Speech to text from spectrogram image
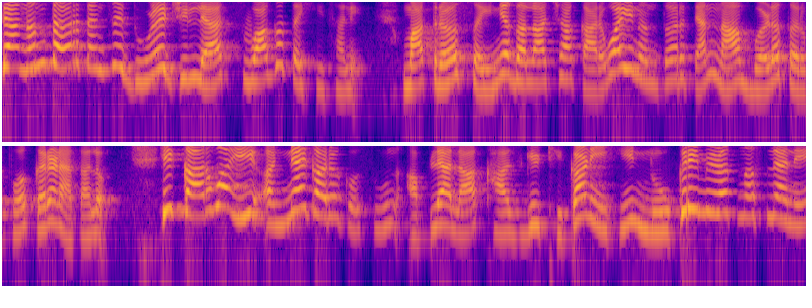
त्यानंतर त्यांचे धुळे जिल्ह्यात स्वागतही झाले. मात्र सैन्य दलाच्या कारवाईनंतर त्यांना बडतर्फ करण्यात आलं. ही कारवाई अन्यायकारक असून आपल्याला खासगी ठिकाणी ही नोकरी मिळत नसल्याने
